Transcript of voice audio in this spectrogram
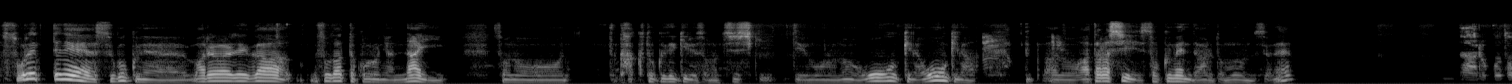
それってね、すごくね、我々が育った頃にはない、その獲得できるその知識っていうものの大きな大きなあの新しい側面であると思うんですよね。なるほど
